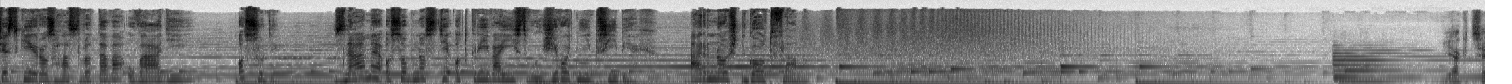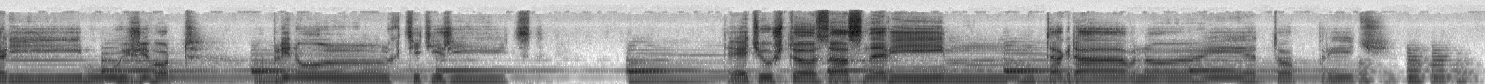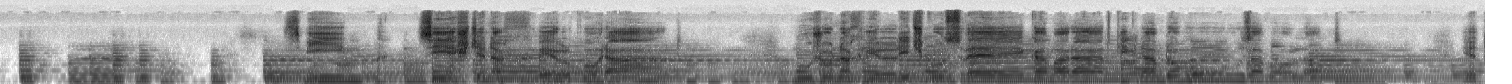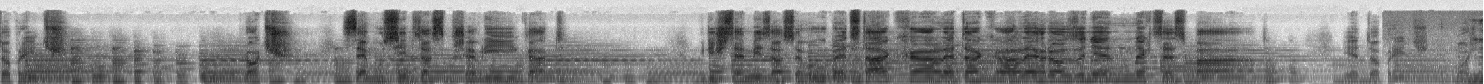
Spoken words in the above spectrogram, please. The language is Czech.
Český rozhlas Vltava uvádí Osudy. Známé osobnosti odkrývají svůj životní příběh. Arnošt Goldflam. Jak celý můj život uplynul, chci ti říct. Teď už to zas nevím, tak dávno je to pryč. Smím si ještě na chvilku hrát, můžu na chviličku své kamarádky k nám domů zavolat. Je to pryč, proč se musím zas převlíkat, když se mi zase vůbec tak, ale tak, ale hrozně nechce spát.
